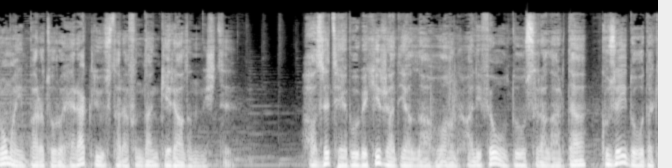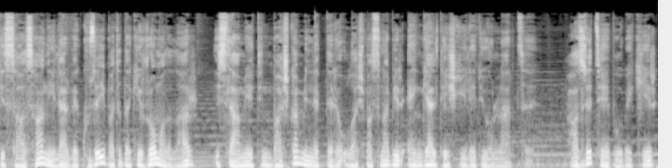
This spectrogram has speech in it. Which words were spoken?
Roma İmparatoru Heraklius tarafından geri alınmıştı. Hazreti Ebu Bekir radıyallahu an halife olduğu sıralarda Kuzeydoğu'daki Sasaniler ve Kuzeybatı'daki Romalılar İslamiyet'in başka milletlere ulaşmasına bir engel teşkil ediyorlardı. Hazreti Ebu Bekir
